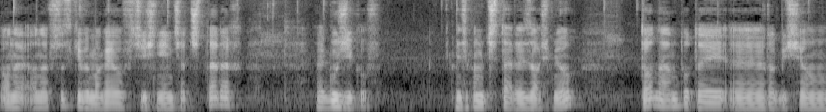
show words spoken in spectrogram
one, one wszystkie wymagają wciśnięcia czterech e, guzików. Więc jak mamy cztery z ośmiu, to nam tutaj e, robi się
